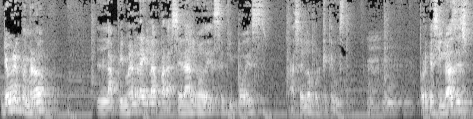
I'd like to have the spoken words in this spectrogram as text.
Yo creo que primero, la primera regla para hacer algo de ese tipo es hacerlo porque te gusta. Porque si lo haces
